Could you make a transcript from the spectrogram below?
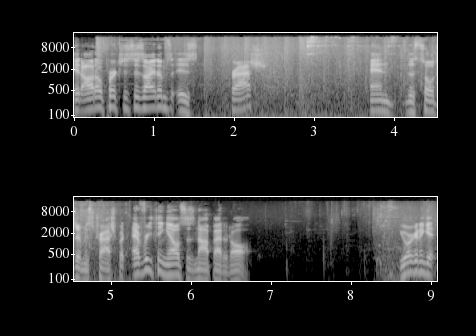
it auto purchases items is trash and the Soul Gem is trash, but everything else is not bad at all. You are going to get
